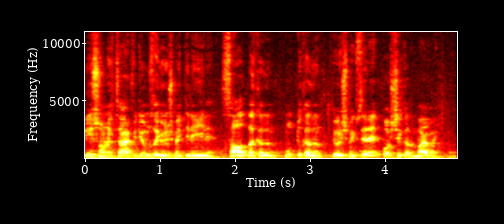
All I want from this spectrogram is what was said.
Bir sonraki tarif videomuzda görüşmek dileğiyle. Sağlıkla kalın, mutlu kalın. Görüşmek üzere, hoşça kalın. Bay bay.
